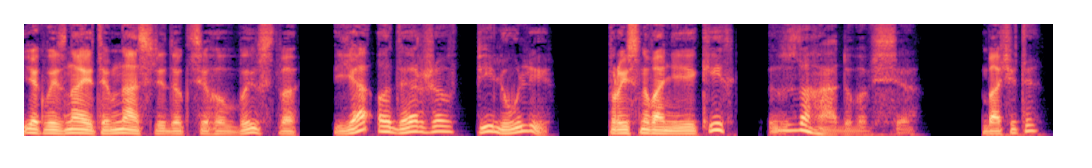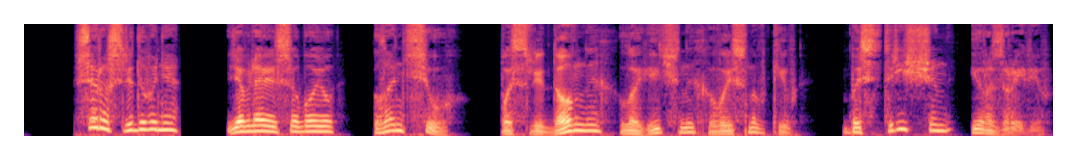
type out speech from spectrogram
Як ви знаєте, внаслідок цього вбивства я одержав пілюлі, про існування яких здогадувався. Бачите, все розслідування являє собою ланцюг послідовних логічних висновків, без тріщин і розривів.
